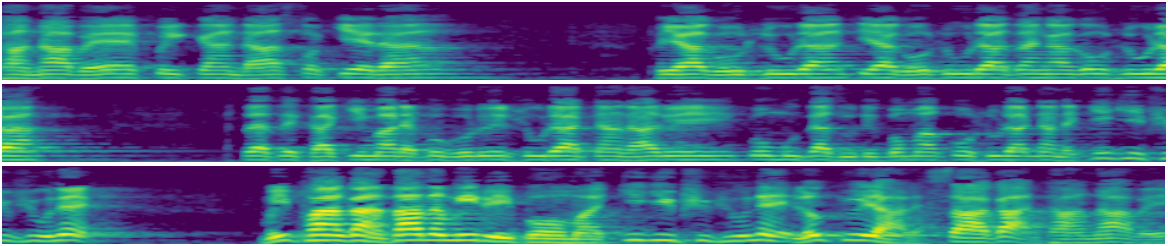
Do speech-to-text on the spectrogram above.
ဌာနပဲပိတ်ကန္တာစော့ကျဲတာဖះကိုလှူတာတရားကိုလှူတာသံဃာကိုလှူတာအသက်သက်ခါကြီးမားတဲ့ပုဂ္ဂိုလ်တွေလှူတာတန်တာတွေကိုမှုသတ်သူတွေပေါ်မှာကိုလှူတာတန်တယ်ကြီးကြီးဖြူဖြူနဲ့ မိဖကသာသမီတွေပေါ်မှာကြီးကြီးဖြူဖြူနဲ့လှုပ်ကြွေးတာလေစာကဒါနပဲ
